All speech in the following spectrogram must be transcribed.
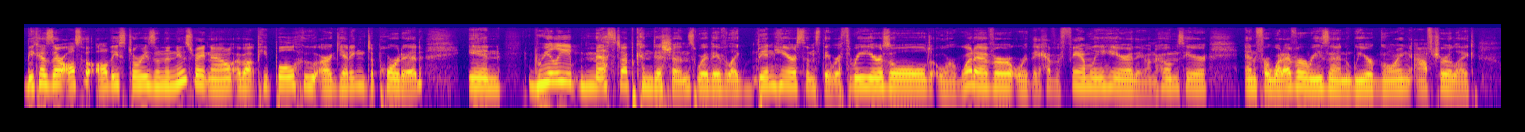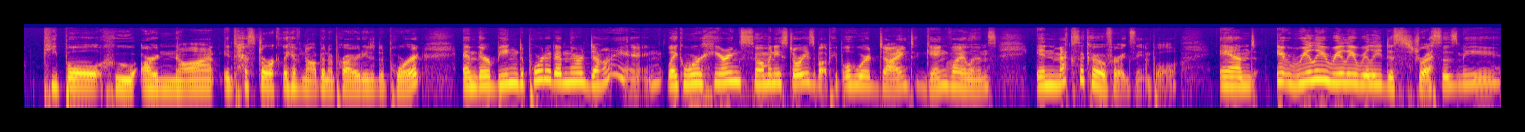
because there are also all these stories in the news right now about people who are getting deported in really messed up conditions where they've like been here since they were three years old or whatever, or they have a family here, they own homes here. And for whatever reason, we are going after like people who are not historically have not been a priority to deport and they're being deported and they're dying. Like we're hearing so many stories about people who are dying to gang violence in mexico for example. And it really really really distresses me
